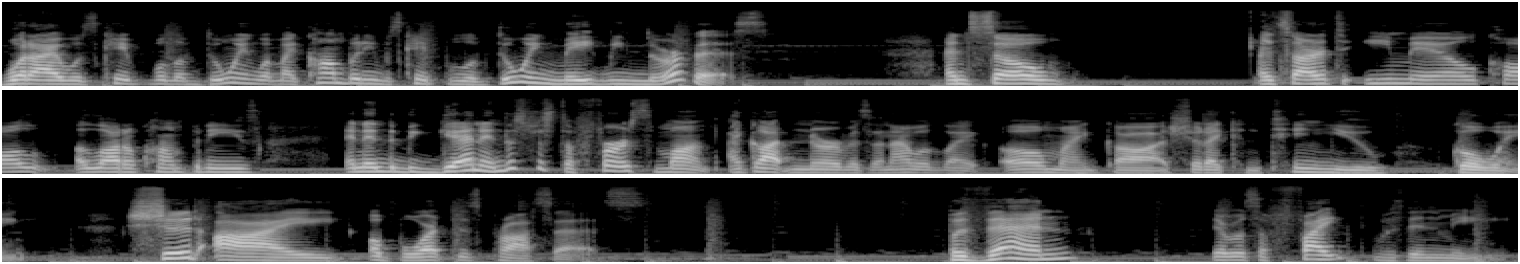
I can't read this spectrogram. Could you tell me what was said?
what I was capable of doing, what my company was capable of doing, made me nervous. And so I started to email, call a lot of companies. And in the beginning, this was the first month, I got nervous and I was like, oh my God, should I continue going? Should I abort this process? But then there was a fight within me.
